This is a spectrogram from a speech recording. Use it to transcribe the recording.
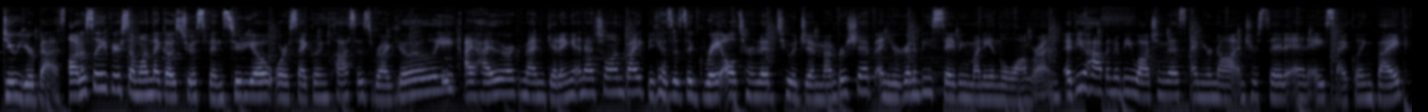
do your best. Honestly, if you're someone that goes to a spin studio or cycling classes regularly, I highly recommend getting an Echelon bike because it's a great alternative to a gym membership and you're gonna be saving money in the long run. If you happen to be watching this and you're not interested in a cycling bike,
